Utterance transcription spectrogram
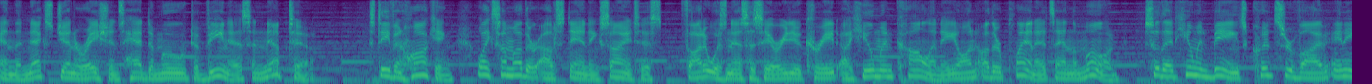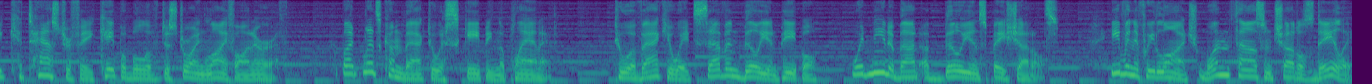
and the next generations had to move to Venus and Neptune. Stephen Hawking, like some other outstanding scientists, thought it was necessary to create a human colony on other planets and the Moon so that human beings could survive any catastrophe capable of destroying life on Earth. But let's come back to escaping the planet. to evacuate 7 billion people we'd need about a billion space shuttles. Even if we launch 1,000 shuttles daily,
